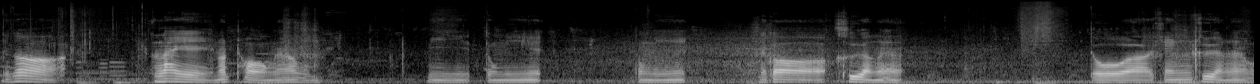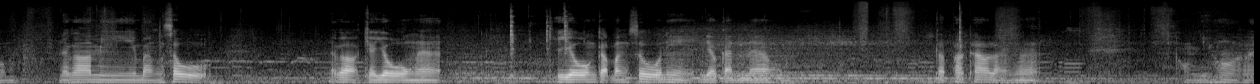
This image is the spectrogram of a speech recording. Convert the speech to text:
แล้วก็ไล่น็อตทองนะครับผม มีตรงนี้ ตรงนี้ แล้วก็เครื่องนะฮะ ตัวแข้งเครื่องนะครับผม แล้วก็มีบังโซ่ แล้วก็เกโยงนะฮะเกโยงกับบังโซ่นี่เดียวกันนะครับผมกับผ้าข้าวหลังนะฮะของยี่ห้ออะไร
